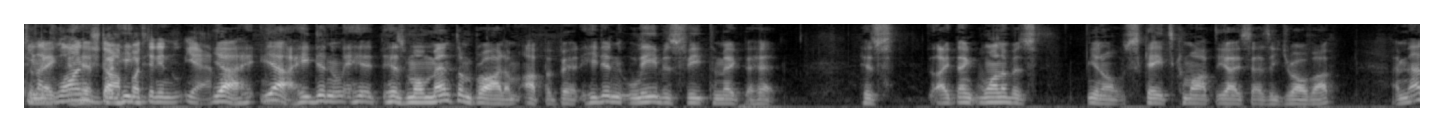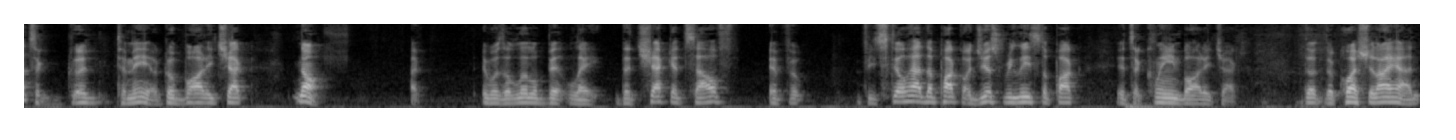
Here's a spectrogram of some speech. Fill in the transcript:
to He like lunged hit, up, he but didn't. Yeah. yeah, yeah, he didn't. His, his momentum brought him up a bit. He didn't leave his feet to make the hit. His, I think one of his, you know, skates come off the ice as he drove up. I mean, that's a good to me, a good body check. No, it was a little bit late. The check itself, if it, if he still had the puck or just released the puck, it's a clean body check. The the question I had,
